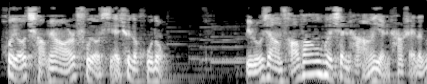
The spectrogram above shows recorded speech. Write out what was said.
会有巧妙而富有谐趣的互动。比如像曹芳会现场演唱谁的歌，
